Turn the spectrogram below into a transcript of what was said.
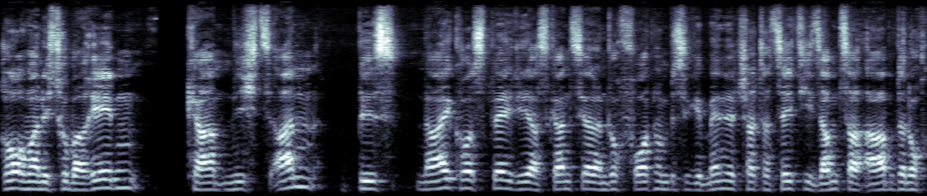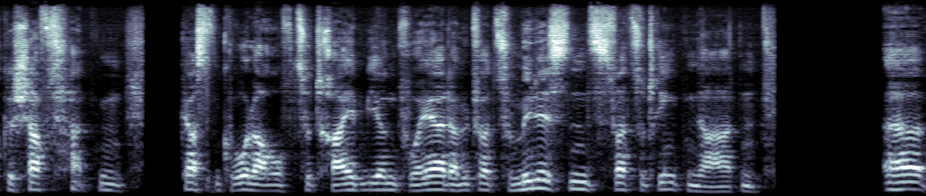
brauchen wir nicht drüber reden. Kam nichts an, bis Nike Cosplay, die das ganze Jahr dann doch fort noch ein bisschen gemanagt hat, tatsächlich Samstagabend dann noch geschafft hatten, Kasten Cola aufzutreiben irgendwoher, damit wir zumindest was zu trinken da hatten. Äh,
